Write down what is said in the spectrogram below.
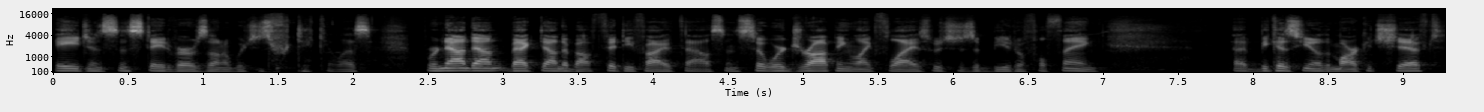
agents in the state of Arizona, which is ridiculous. We're now down back down to about 55,000. So we're dropping like flies, which is a beautiful thing. Uh, because you know the market shift,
